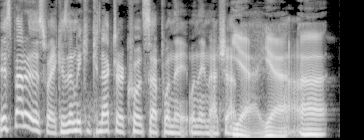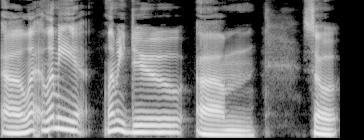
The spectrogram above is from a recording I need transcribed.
it's better this way because then we can connect our quotes up when they when they match up. Yeah, yeah. Um, uh, uh, let, let me let me do. Um, so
